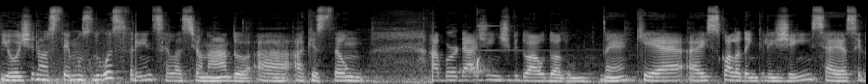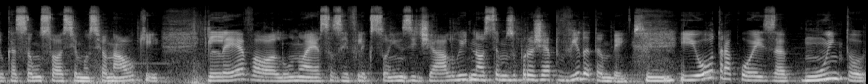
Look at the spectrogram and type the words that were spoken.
E hoje nós temos duas frentes relacionadas à, à questão abordagem individual do aluno, né? Que é a escola da inteligência, essa educação socioemocional que leva o aluno a essas reflexões e diálogo. E nós temos o projeto Vida também. Sim. E outra coisa muito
